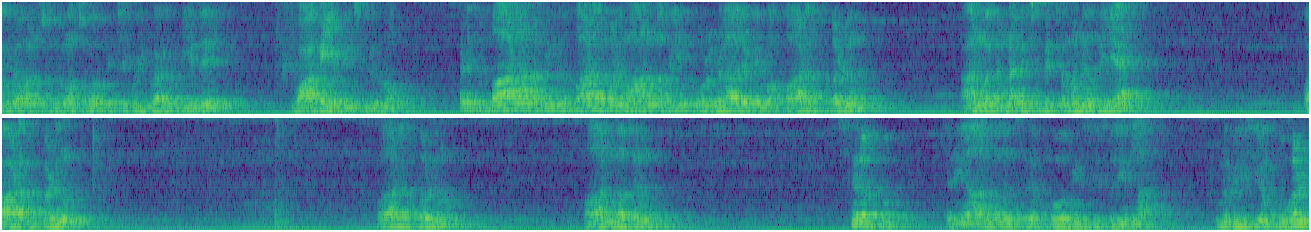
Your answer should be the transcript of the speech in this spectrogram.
சூடவான்னு சொல்லுவோம். ஸோ வெற்றி குறித்து வரக்கூடியது வாகை அப்படின்னு சொல்லிடுறோம். அடுத்து பாடான் அப்படிங்கிறது பாடப்படும் ஆண்மகளின் ஒழுகலாறு அப்படிமா பாடப்படும் ஆண்மகன்னா வெற்றி பெற்ற மன்னனுடைய பாடப்படும் பாடப்படும் ஆண்மகன் சிறப்பு. சரிங்களா ஆண்மகன் சிறப்பு அப்படின்னு சொல்லி சொல்லிடலாம். இன்னொரு விஷயம் புகழ்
